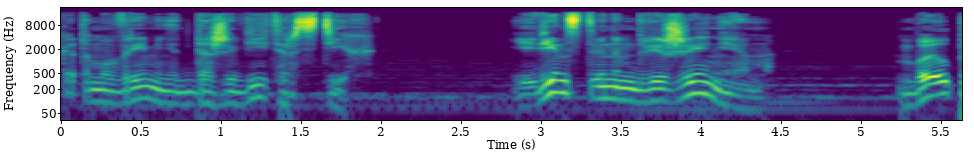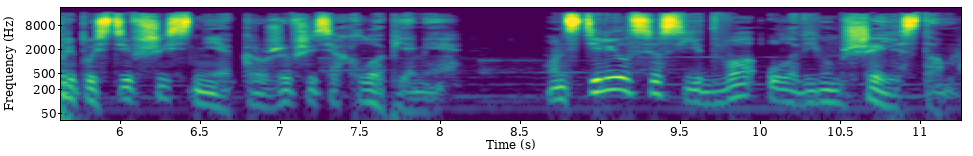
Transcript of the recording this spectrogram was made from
К этому времени даже ветер стих. Единственным движением был припустивший снег, кружившийся хлопьями. Он стелился с едва уловимым шелестом.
